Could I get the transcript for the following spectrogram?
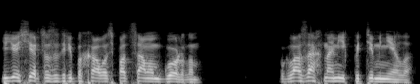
ее сердце затрепыхалось под самым горлом. В глазах на миг потемнело.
